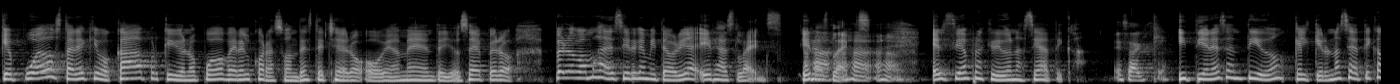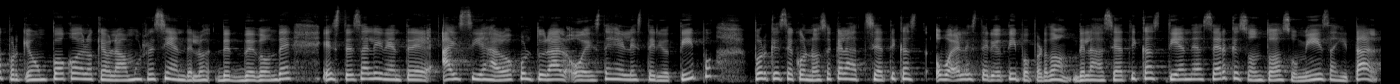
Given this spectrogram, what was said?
que puedo estar equivocada porque yo no puedo ver el corazón de este chero, obviamente, yo sé, pero, pero vamos a decir que mi teoría, it has legs. It Ajá, has legs. ajá, ajá. Él siempre ha querido una asiática. Exacto. Y tiene sentido que él quiere una asiática porque es un poco de lo que hablábamos recién, de, lo, de, de dónde esté salir entre, ay, sí, es algo cultural o este es el estereotipo, porque se conoce que las asiáticas, o el estereotipo, perdón, de las asiáticas tiende a ser que son todas sumisas y tal.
